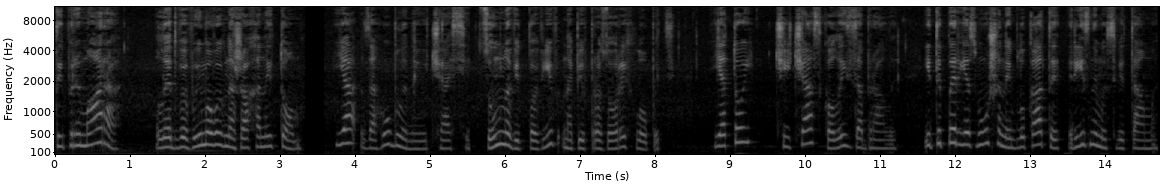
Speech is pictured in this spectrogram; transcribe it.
Ти примара? ледве вимовив нажаханий Том. Я загублений у часі, сумно відповів напівпрозорий хлопець. Я той, чий час колись забрали, і тепер я змушений блукати різними світами.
